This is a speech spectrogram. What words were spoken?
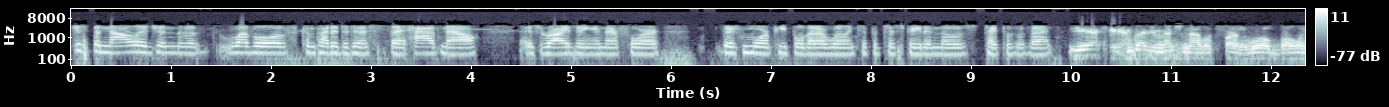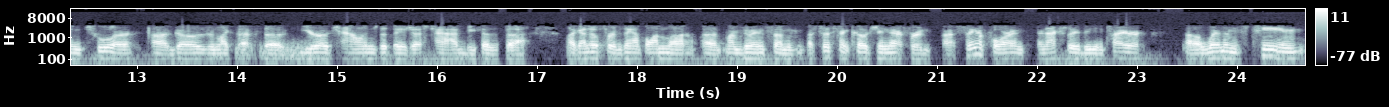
just the knowledge and the level of competitiveness they have now is rising, and therefore there's more people that are willing to participate in those type of events. Yeah, Katie, I'm glad you mentioned that as far as the World Bowling Tour uh, goes, and like that the Euro Challenge that they just had, because uh, like I know, for example, I'm uh, uh, I'm doing some assistant coaching there for uh, Singapore, and, and actually the entire uh, women's team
